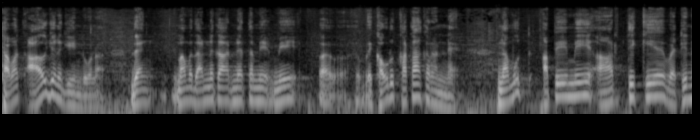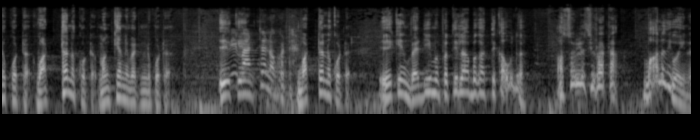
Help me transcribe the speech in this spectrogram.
තවත් ආයෝජන ගේන්ඩ ඕන. දැන් මම දන්න කාරණ ඇත මේ කවුරුත් කතා කරන්නේ. නමුත් අපේ මේ ආර්ථිකය වැටෙනකොට වට්ටනකොට මං කියන වැටෙනකොට ඒ වට්ටනකොට ඒකෙන් වැඩීම ප්‍රතිලාභ ගත්තය කවුද අසොල්ල සිරටක් මාලදිවයින.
